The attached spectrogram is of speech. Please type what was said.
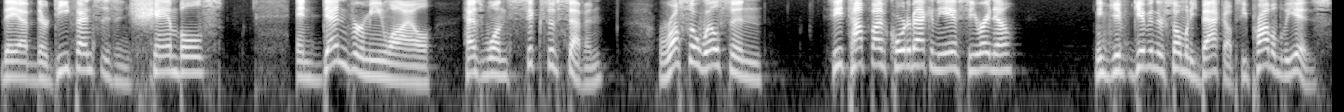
They have their defense is in shambles. And Denver, meanwhile, has won six of seven. Russell Wilson, is he a top five quarterback in the AFC right now? I mean, give, given there's so many backups, he probably is.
